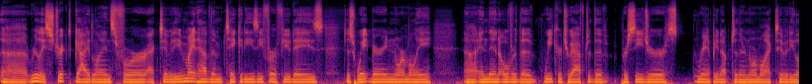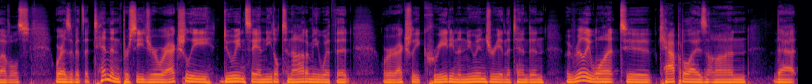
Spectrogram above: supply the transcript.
uh, really strict guidelines for activity. We might have them take it easy for a few days, just weight bearing normally, uh, and then over the week or two after the procedure, ramping up to their normal activity levels. Whereas if it's a tendon procedure, we're actually doing, say, a needle tenotomy with it. We're actually creating a new injury in the tendon we really want to capitalize on that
